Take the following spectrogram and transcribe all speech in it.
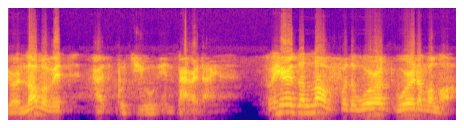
Your love of it has put you in paradise. So here's the love for the word, word of Allah.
